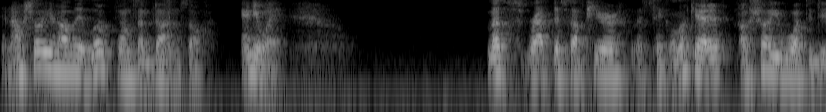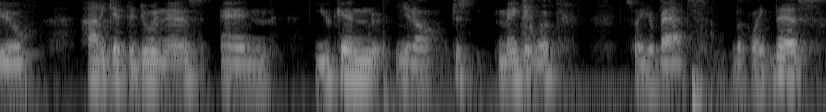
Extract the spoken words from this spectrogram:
and I'll show you how they look once I'm done. So anyway, let's wrap this up here. Let's take a look at it. I'll show you what to do, how to get to doing this, and you can, you know, just make it look so your bats look like this,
